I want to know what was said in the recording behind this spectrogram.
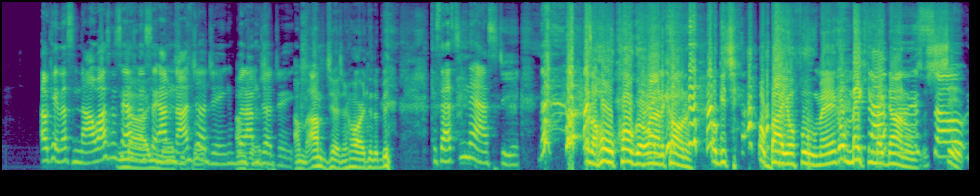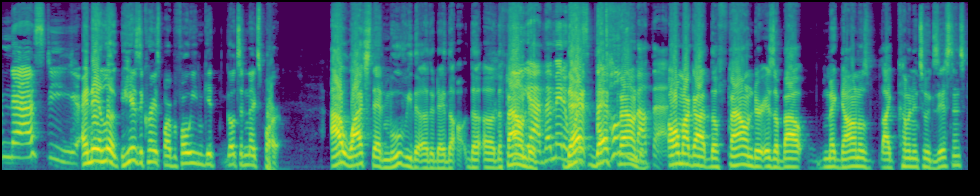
okay, that's not what I was gonna say. I was gonna say I'm not judging, but I'm I'm, judging. judging. I'm I'm judging hard than a bit. because that's nasty. There's a whole Kroger around the corner. Go get you. Go buy your food, man. Go make you That food McDonald's. so Shit. nasty. And then look, here's the crazy part. Before we even get go to the next part, I watched that movie the other day. The the uh, the founder. Oh yeah, that made it That- worse. I that told founder. about that. Oh my god, the founder is about McDonald's like coming into existence.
